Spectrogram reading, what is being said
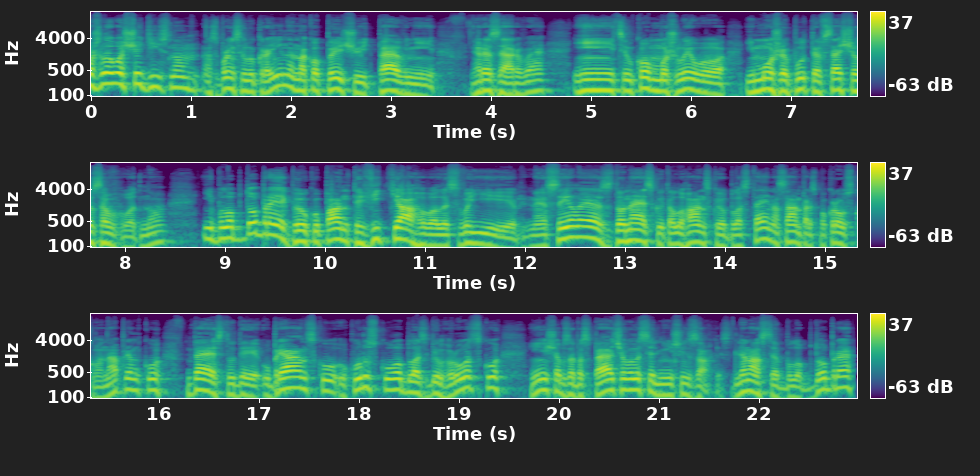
можливо, що дійсно Збройні сили України накопичують певні резерви, і цілком можливо і може бути все, що завгодно. І було б добре, якби окупанти відтягували свої е, сили з Донецької та Луганської областей, насамперед з Покровського напрямку, десь туди у Брянську, у Курську область, Білгородську, і щоб забезпечували сильніший захист. Для нас це було б добре.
